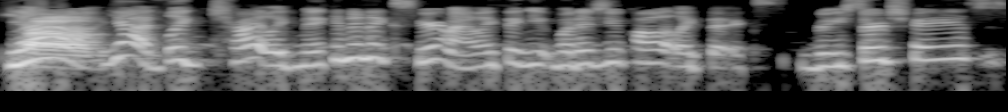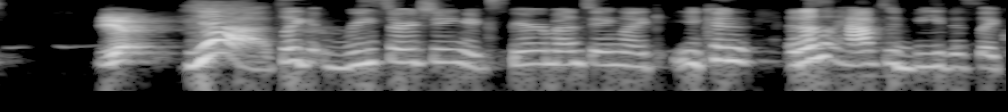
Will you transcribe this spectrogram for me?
Yeah, um, yeah, like try like making an experiment. I like that. You, what did you call it? Like the ex- research phase. Yep. Yeah, it's like researching, experimenting. Like you can. It doesn't have to be this like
